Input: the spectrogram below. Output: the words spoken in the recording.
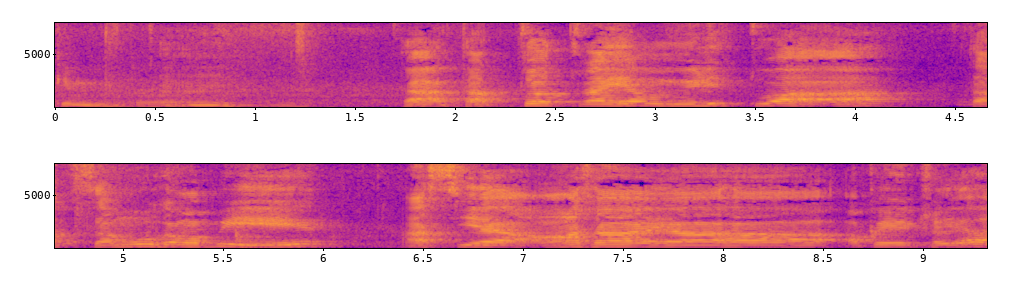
किं तत्? तत्त्वत्रयं मिलित्वा तत्समूहमपि अस्य आशायाः अपेक्षया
